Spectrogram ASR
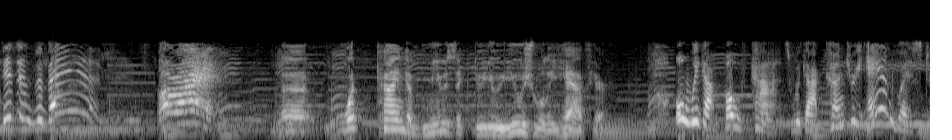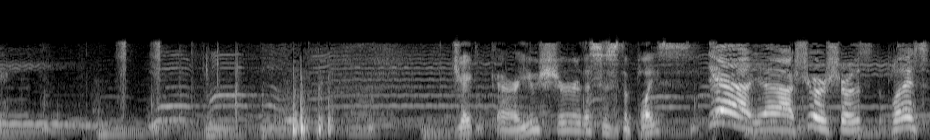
this is the band. All right. Uh, what kind of music do you usually have here? Oh, we got both kinds. We got country and western. Jake, are you sure this is the place? Yeah, yeah, sure, sure. This is the place.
